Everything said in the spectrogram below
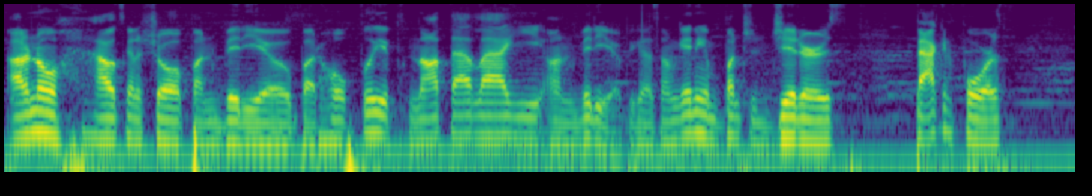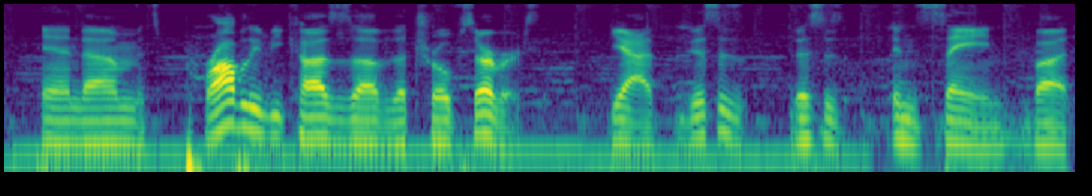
I don't know how it's gonna show up on video, but hopefully it's not that laggy on video because I'm getting a bunch of jitters back and forth, and um, it's probably because of the Trove servers. Yeah, this is this is insane, but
